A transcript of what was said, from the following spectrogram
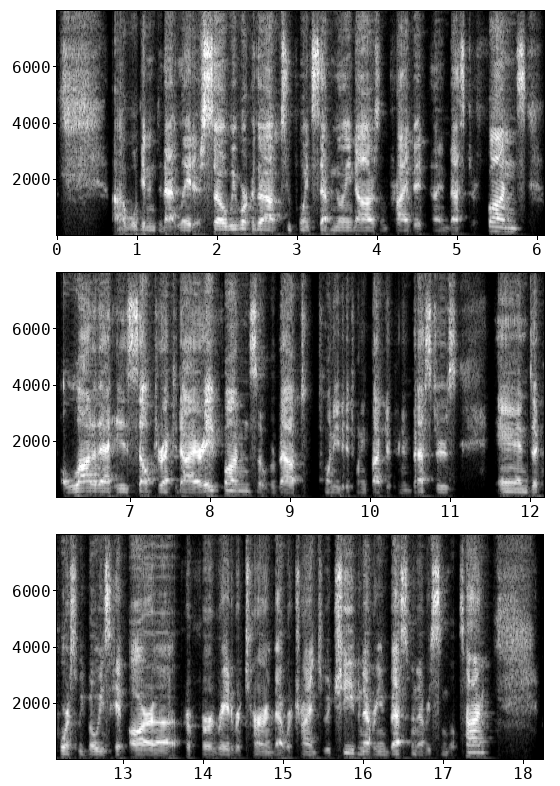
Uh, we'll get into that later. So we work with about $2.7 million in private uh, investor funds. A lot of that is self-directed IRA funds over about 20 to 25 different investors. And of course, we've always hit our uh, preferred rate of return that we're trying to achieve in every investment every single time.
